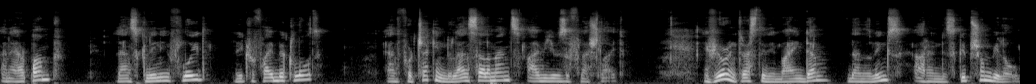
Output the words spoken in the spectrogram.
an air pump, lens cleaning fluid, microfiber cloth, and for checking the lens elements, I will use a flashlight. If you're interested in buying them, then the links are in the description below.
